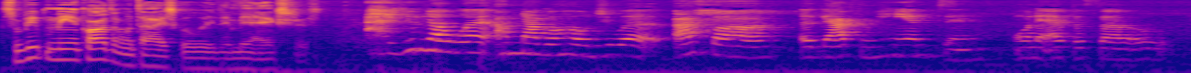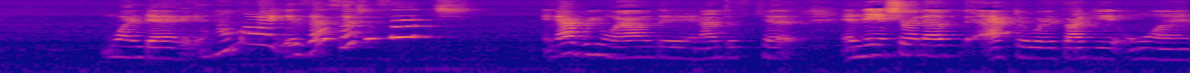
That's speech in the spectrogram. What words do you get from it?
Some people me and Carlton went to high school with and been extras. Ah, You know what? I'm not gonna hold you up. I saw a guy from Hampton on an episode one day, and I'm like, "Is that such and such?" And I rewound it, and I just kept. And then, sure enough, afterwards, I get on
